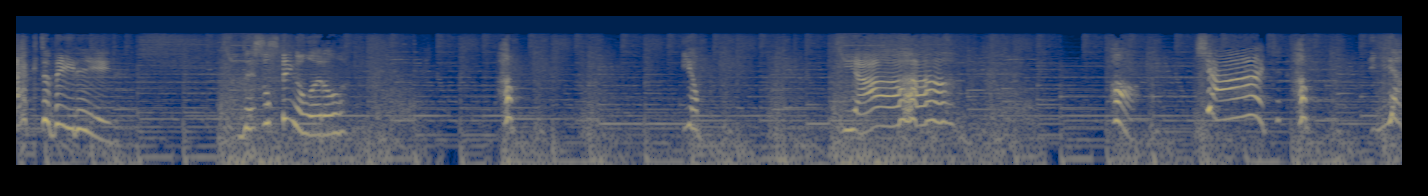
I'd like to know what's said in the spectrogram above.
activated. This'll sting a little. Hup. Yup. Yeah. Ha. Chat. Hup. Yeah.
